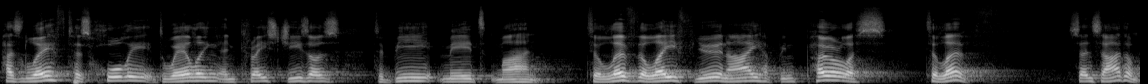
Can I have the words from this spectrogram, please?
has left his holy dwelling in Christ Jesus to be made man to live the life you and I have been powerless to live since Adam.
